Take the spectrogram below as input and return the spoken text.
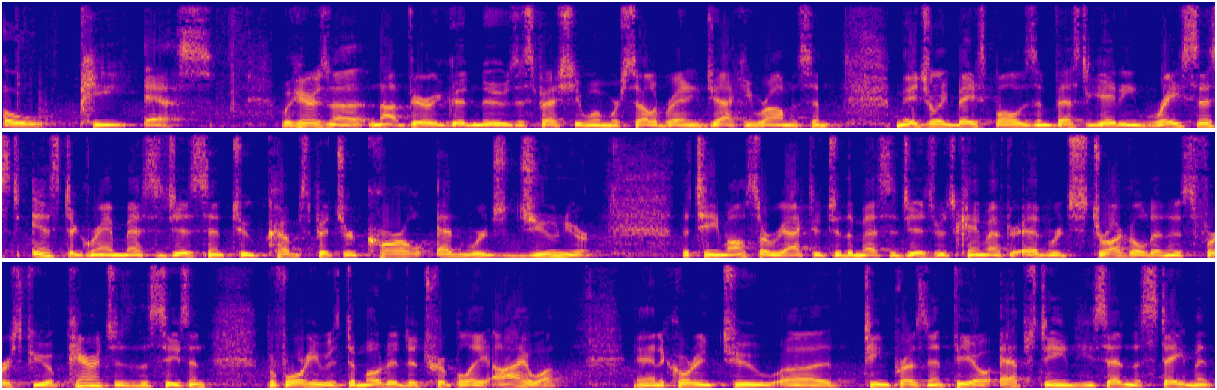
OPS. Well, here's a, not very good news, especially when we're celebrating Jackie Robinson. Major League Baseball is investigating racist Instagram messages sent to Cubs pitcher Carl Edwards Jr. The team also reacted to the messages, which came after Edwards struggled in his first few appearances of the season before he was demoted to AAA Iowa. And according to uh, team president Theo Epstein, he said in a statement,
